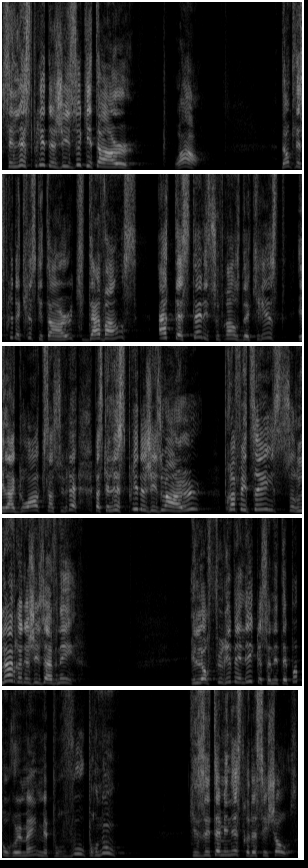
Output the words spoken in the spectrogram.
c'est l'Esprit de Jésus qui est en eux. Wow! Donc, l'Esprit de Christ qui est en eux, qui d'avance attestait les souffrances de Christ et la gloire qui s'en suivrait. Parce que l'Esprit de Jésus en eux prophétise sur l'œuvre de Jésus à venir. Il leur fut révélé que ce n'était pas pour eux-mêmes, mais pour vous, pour nous, qu'ils étaient ministres de ces choses.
